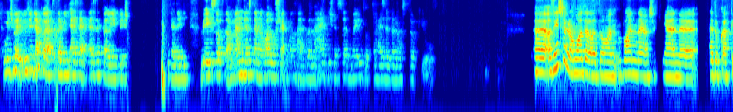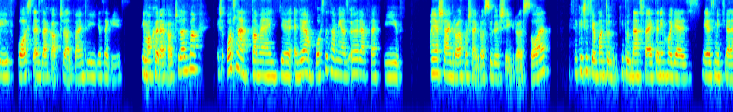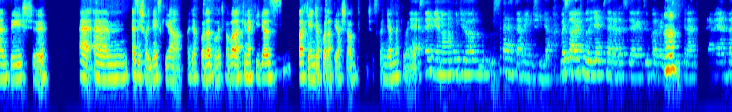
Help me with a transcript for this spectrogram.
Úgyhogy, úgyhogy gyakorlatilag így ezek, ezek a lépések így végig szoktam menni, aztán a valóságban hát már egy is eszedbe jutott a helyzetben, az tök jó. Az Instagram oldalodon van nagyon sok ilyen edukatív poszt ezzel kapcsolatban, hogy így az egész témakörrel kapcsolatban, és ott láttam egy, egy olyan posztot, ami az önreflektív anyaságról, apaságról, szülőségről szól. Ezt egy kicsit jobban tud, ki tudnád fejteni, hogy ez, ez mit jelent, és e, ez is hogy néz ki a, a gyakorlatban, hogyha valakinek így az valaki ilyen gyakorlatiasabb, és ez könnyebb neki meg. Ezt igen, amúgy uh, szeretem én is így. Vagy szóval, hogy tudod, hogy egyszerre beszélgetünk arról, hogy mit jelent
